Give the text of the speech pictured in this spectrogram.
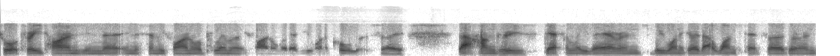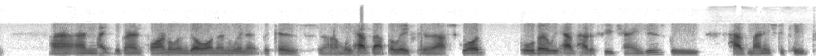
short three times in the in the semi final or preliminary final, whatever you want to call it. So that hunger is definitely there, and we want to go that one step further and uh, and make the grand final and go on and win it because um, we have that belief in our squad. Although we have had a few changes, we have managed to keep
